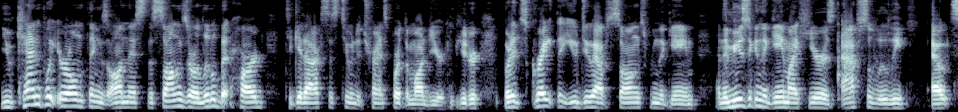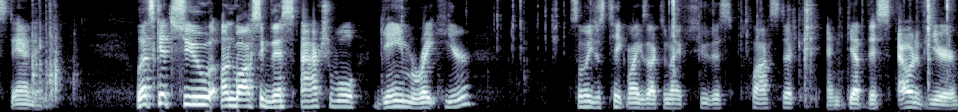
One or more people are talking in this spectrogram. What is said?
You can put your own things on this. The songs are a little bit hard to get access to and to transport them onto your computer, but it's great that you do have songs from the game, and the music in the game I hear is absolutely outstanding. Let's get to unboxing this actual game right here. So let me just take my X-Acto knife to this plastic and get this out of here.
